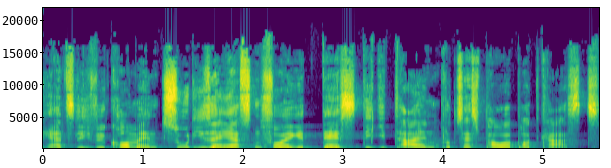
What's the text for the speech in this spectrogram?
Herzlich willkommen zu dieser ersten Folge des digitalen Prozesspower Podcasts.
